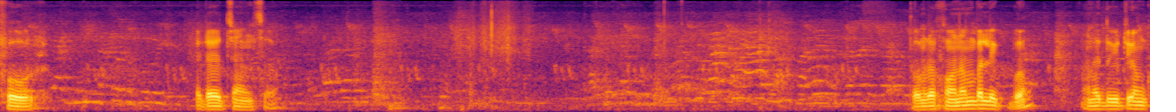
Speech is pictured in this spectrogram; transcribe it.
ফোর এটা হচ্ছে আনসার তো আমরা খ নাম্বার লিখব। মানে দুইটি অঙ্ক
